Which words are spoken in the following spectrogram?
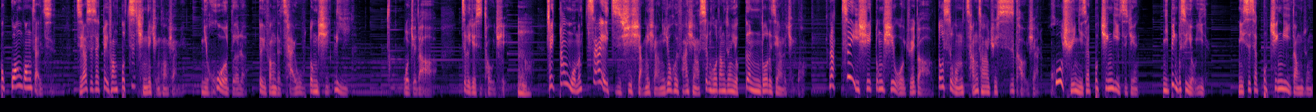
不光光在此，只要是在对方不知情的情况下面，你获得了对方的财物、东西、利益，我觉得啊，这个就是偷窃。嗯所以，当我们再仔细想一想，你就会发现啊，生活当中有更多的这样的情况。那这些东西，我觉得啊，都是我们常常要去思考一下的。或许你在不经意之间，你并不是有意的，你是在不经意当中，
